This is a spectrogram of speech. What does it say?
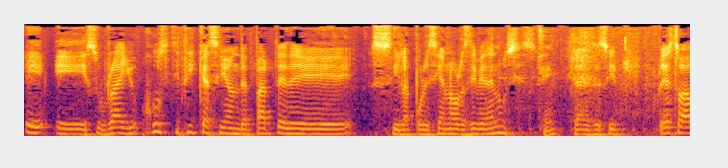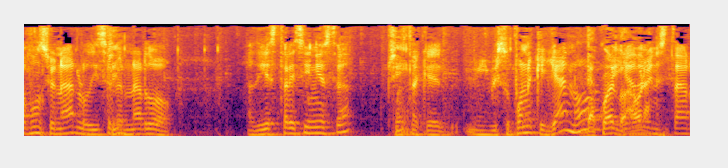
eh, eh, subrayo, justificación de parte de si la policía no recibe denuncias. es decir, esto va a funcionar, lo dice Bernardo a diestra y siniestra, hasta que y supone que ya, ¿no? De acuerdo, ya ahora. deben estar...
